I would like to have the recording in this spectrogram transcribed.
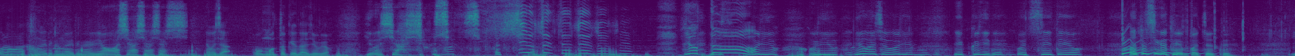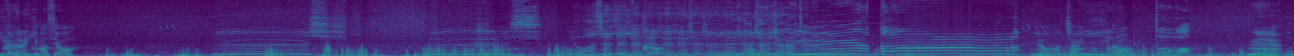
ほらほら考えて考えて考えて。よしよしよしよし。山ちゃんお持っとけ大丈夫よ。よしよしよしよし。よしよしよしよし。よしよしやったー。降りよ降りよ。山ちゃん降りよ。ゆっくりね落ち着いてよ。私がテンパっちゃって。いかがでいきますよ。よーし。よーし。よしよしよしよしよしよしよしよし。よしよしよしいいやった山ちゃんいいーか。やったわ。ね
